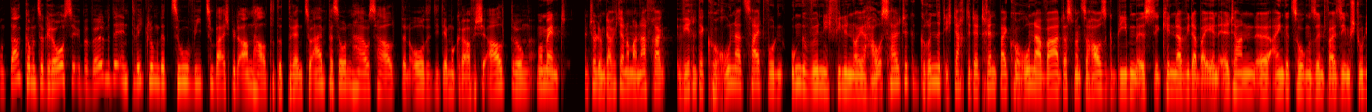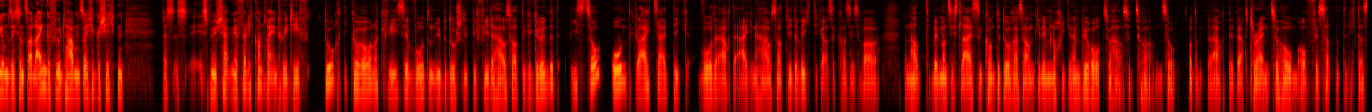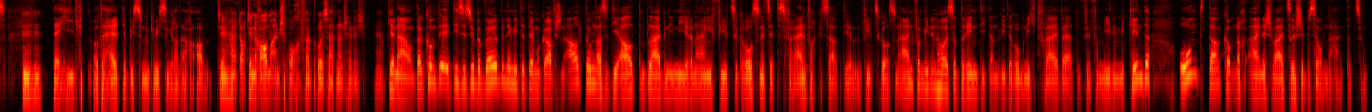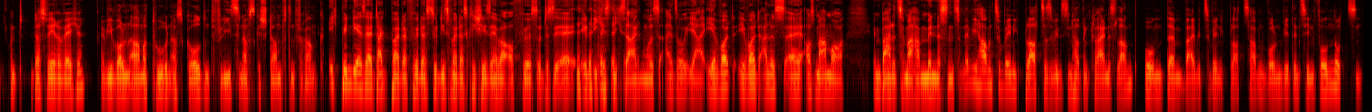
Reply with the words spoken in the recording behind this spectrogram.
Und dann kommen so große, überwölbende Entwicklungen dazu, wie zum Beispiel anhaltender Trend zu Einpersonenhaushalten oder die demografische Alterung. Moment, Entschuldigung, darf ich da nochmal nachfragen? Während der Corona-Zeit wurden ungewöhnlich viele neue Haushalte gegründet. Ich dachte, der Trend bei Corona war, dass man zu Hause geblieben ist, die Kinder wieder bei ihren Eltern äh, eingezogen sind, weil sie im Studium sich sonst allein gefühlt haben, solche Geschichten. Das ist, ist mir, scheint mir völlig kontraintuitiv durch die Corona-Krise wurden überdurchschnittlich viele Haushalte gegründet, ist so. Und gleichzeitig wurde auch der eigene Haushalt wieder wichtiger. Also quasi es war dann halt, wenn man es sich leisten konnte, durchaus angenehm, noch irgendein Büro zu Hause zu haben. So. Oder auch der, der Trend zu Homeoffice hat natürlich das, mhm. der hielt oder hält ja bis zu einem gewissen Grad auch an. Den hat auch den Raumanspruch vergrößert natürlich. Ja. Genau, und dann kommt dieses Überwölbende mit der demografischen Alterung. Also die Alten bleiben in ihren eigentlich viel zu großen, jetzt etwas vereinfacht gesagt, ihren viel zu großen Einfamilienhäusern Häuser drin, die dann wiederum nicht frei werden für Familien mit Kindern. Und dann kommt noch eine schweizerische Besonderheit dazu. Und das wäre welche? Wir wollen Armaturen aus Gold und Fließen aus gestampften Franken. Ich bin dir sehr dankbar dafür, dass du diesmal das Klischee selber aufführst und, das, äh, ich es nicht sagen muss. Also ja, ihr wollt, ihr wollt alles äh, aus Marmor im Badezimmer haben, mindestens. Ne, wir haben zu wenig Platz. Also wir sind halt ein kleines Land und ähm, weil wir zu wenig Platz haben, wollen wir den sinnvoll nutzen.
